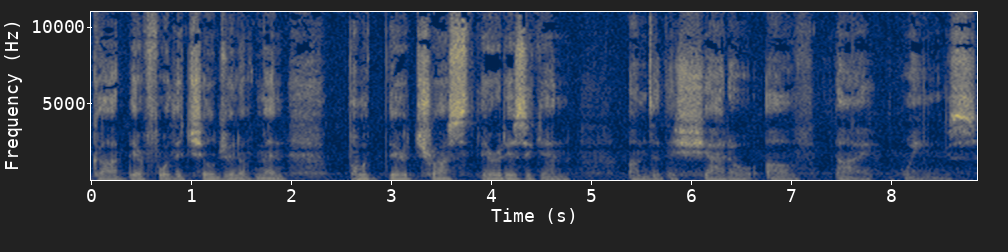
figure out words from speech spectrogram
God! Therefore, the children of men put their trust, there it is again, under the shadow of thy wings.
